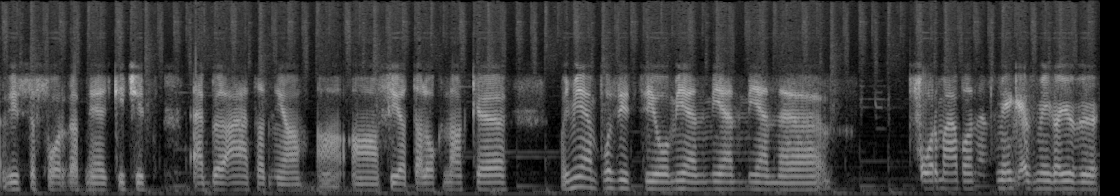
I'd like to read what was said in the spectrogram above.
visszaforgatni, egy kicsit ebből átadni a, a, a fiataloknak, hogy milyen pozíció, milyen, milyen, milyen formában, ez még, ez még a jövő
